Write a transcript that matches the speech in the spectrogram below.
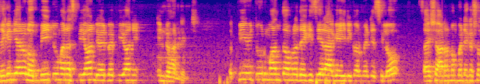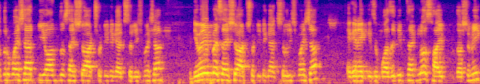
সেকেন্ড ইয়ার হলো P two minus P one divide by P one into hundred তো পি টুর মান তো আমরা দেখেছি এর আগে এই রিকোয়ারমেন্টে ছিল। চারশো আটানব্বই টাকা সতেরো পয়সা পি ওয়ান তো চারশো আটষট্টি টাকা একচল্লিশ পয়সা। ডিভাইড বাই চারশো আটষট্টি টাকা একচল্লিশ পয়সা। এখানে কিছু পজিটিভ থাকল, ছয় দশমিক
